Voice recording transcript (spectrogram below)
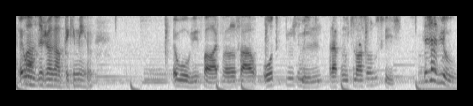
Eu, Eu- gosto de jogar o Pikmin. Eu ouvi falar que vai lançar outro Pikmin pra continuação do Switch. Você já viu?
